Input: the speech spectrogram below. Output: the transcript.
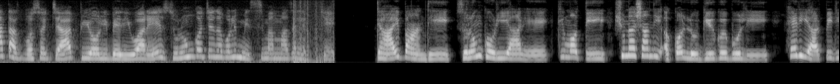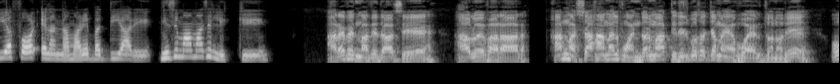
আঠ বছৰ যা পিয়লি বেৰিৱাৰে জুলুম দে বুলি মিচিমাৰ মাজে লেখকে ডাই বান্ধি জুলুম করিয়ারে কিমতি শুনাশান্তি অকল লগিয়ে গই বলি হেরিয়ার পিডিএফ ফর এলান নামারে বাদ দিয়ারে নিজে মামাজে লিখকে আরেফের মাঝে আছে আলোয় ফারার হান মাসা হামেল ফুয়াইন্দর মা তিরিশ বছর জামাইয়া ভুয়া একজনরে ও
